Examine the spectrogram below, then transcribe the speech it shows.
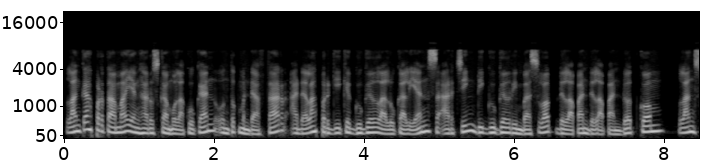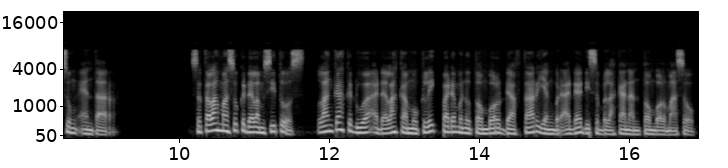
Langkah pertama yang harus kamu lakukan untuk mendaftar adalah pergi ke Google lalu kalian searching di Google Rimba Slot 88.com, langsung enter. Setelah masuk ke dalam situs, langkah kedua adalah kamu klik pada menu tombol daftar yang berada di sebelah kanan tombol masuk.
